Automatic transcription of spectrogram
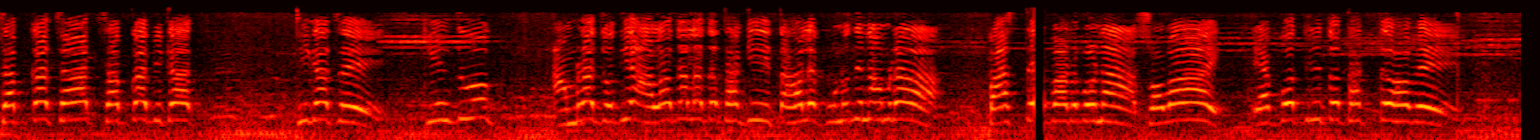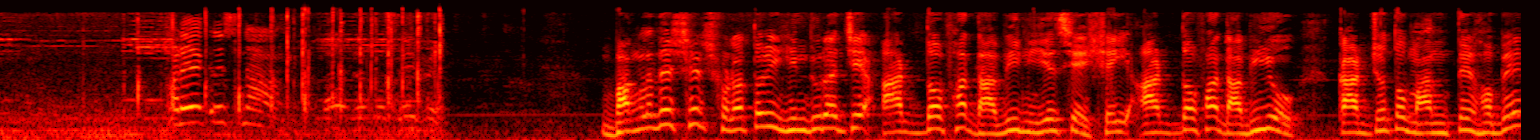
সবকা সাথ, সবকা বিকাশ। ঠিক আছে। কিন্তু আমরা যদি আলাদা আলাদা থাকি, তাহলে কোনোদিন আমরা বাঁচতে পারব না। সবাই একত্রিত থাকতে হবে। হরে কৃষ্ণ। বাংলাদেশের সনাতনী হিন্দুরা যে আট দফা দাবি নিয়েছে। সেই আট দফা দাবিও কার্যত মানতে হবে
